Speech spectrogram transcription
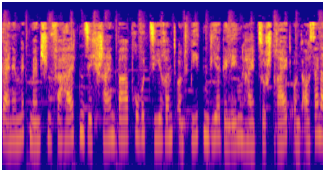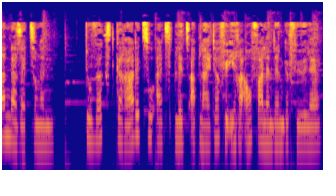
Deine Mitmenschen verhalten sich scheinbar provozierend und bieten dir Gelegenheit zu Streit und Auseinandersetzungen. Du wirkst geradezu als Blitzableiter für ihre auffallenden Gefühle.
